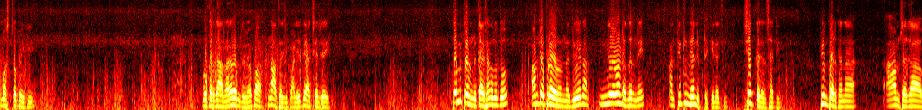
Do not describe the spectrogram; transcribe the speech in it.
मस्तपैकी. बोकर गार लागला मित्रांनो. पा नाचायची पाळी येते अक्षरशः. तर मित्रांनो मी काय सांगत होतो? आमच्या प्रवरण नदी आहे ना निळवंडा धरणे आणि तिथून या लिफ्ट केल्या ती शेतकऱ्यांसाठी. पिंपरखाना आमचं गाव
